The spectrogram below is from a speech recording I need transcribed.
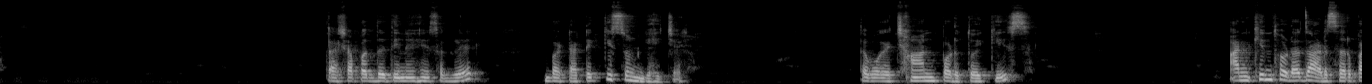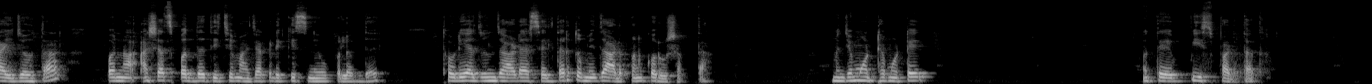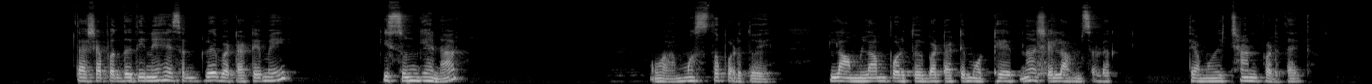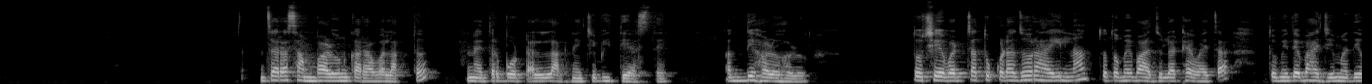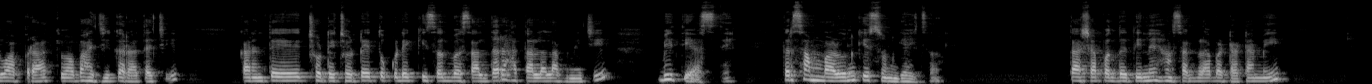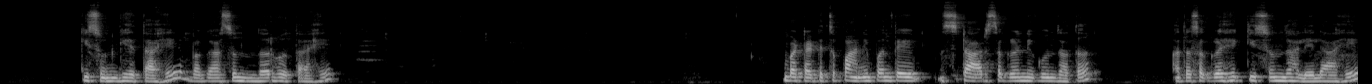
तर अशा पद्धतीने हे सगळे बटाटे किसून घ्यायचे. तर बघा छान पडतोय किस. आणखीन थोडा जाडसर पाहिजे होता पण अशाच पद्धतीची माझ्याकडे किसणी उपलब्ध आहे थोडी अजून जाड असेल तर तुम्ही जाड पण करू शकता. म्हणजे मोठे मोठे ते पीस पडतात. तर अशा पद्धतीने हे सगळे बटाटे मी किसून घेणार. वा मस्त पडतो आहे लांब लांब पडतो आहे बटाटे मोठे आहेत ना असे लांब सडक. त्यामुळे छान पडत आहेत जरा सांभाळून करावं लागतं नाहीतर बोटाला लागण्याची भीती असते. अगदी हळूहळू. तो शेवटचा तुकडा जो राहील ना तो तुम्ही बाजूला ठेवायचा. तुम्ही ते भाजीमध्ये वापरा किंवा भाजी करा त्याची. कारण ते छोटे छोटे तुकडे किसत बसाल तर हाताला लागण्याची भीती असते. तर सांभाळून किसून घ्यायचं. तर अशा पद्धतीने हा सगळा बटाटा मी किसून घेत आहे. बघा सुंदर होत आहे. बटाट्याचं पाणी पण ते स्टार सगळं निघून जातं. आता सगळं हे किसून झालेलं आहे.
